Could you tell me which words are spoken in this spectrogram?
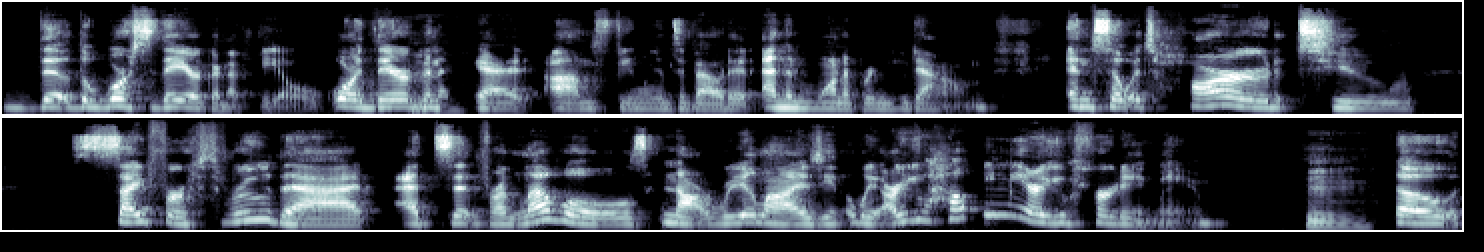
the the worse they are gonna feel, or they're gonna mm. get um feelings about it and then want to bring you down. And so it's hard to cipher through that at different levels, not realizing, oh, wait, are you helping me or are you hurting me? Hmm. So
